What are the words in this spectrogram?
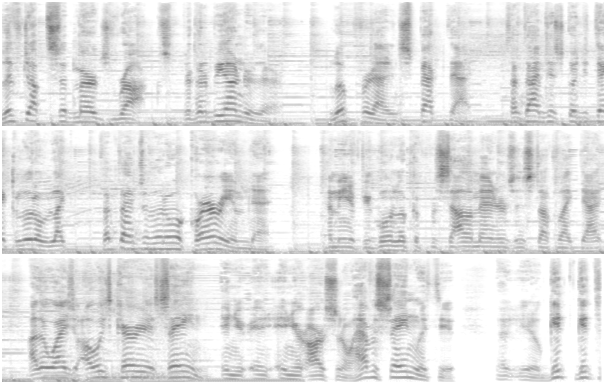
lift up submerged rocks. They're going to be under there. Look for that, inspect that. Sometimes it's good to take a little, like, sometimes a little aquarium net. I mean, if you're going looking for salamanders and stuff like that. Otherwise, always carry a seine in your in, in your arsenal. Have a seine with you. Uh, you know, get get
